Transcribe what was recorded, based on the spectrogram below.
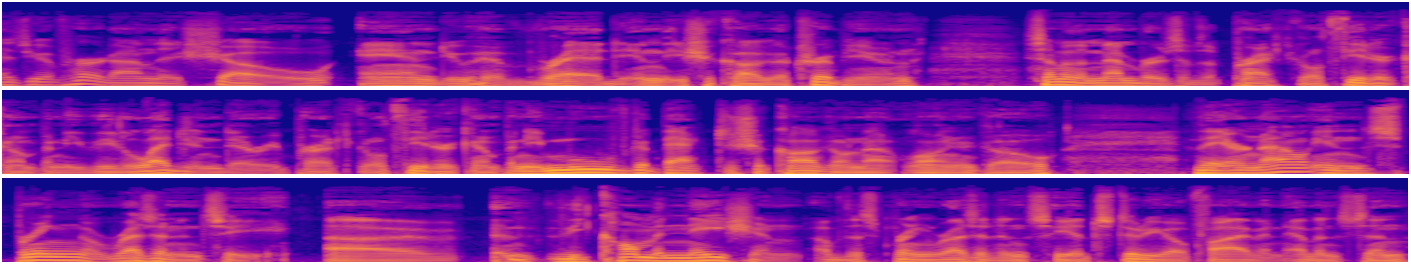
As you have heard on this show, and you have read in the Chicago Tribune, some of the members of the Practical Theater Company, the legendary Practical Theater Company, moved back to Chicago not long ago. They are now in spring residency, uh, the culmination of the spring residency at Studio 5 in Evanston,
